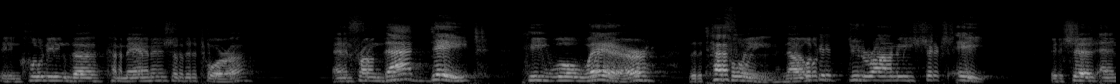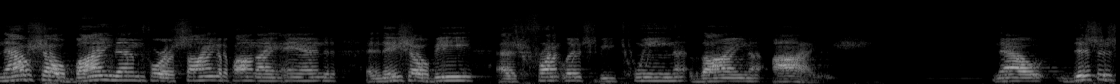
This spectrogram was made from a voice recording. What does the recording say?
including the commandments of the Torah. And from that date, he will wear the tefillin. Now look at Deuteronomy 6 8. It says, And thou shalt bind them for a sign upon thy hand, and they shall be as frontlets between thine eyes. Now, this is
